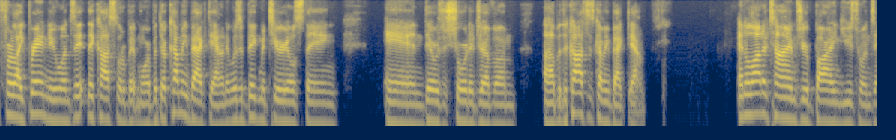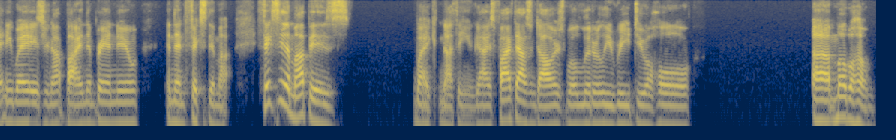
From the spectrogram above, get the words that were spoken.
for like brand new ones, they, they cost a little bit more, but they're coming back down. It was a big materials thing and there was a shortage of them, uh, but the cost is coming back down. And a lot of times you're buying used ones anyways. You're not buying them brand new and then fixing them up. Fixing them up is like nothing, you guys. Five thousand dollars will literally redo a whole uh, mobile home.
